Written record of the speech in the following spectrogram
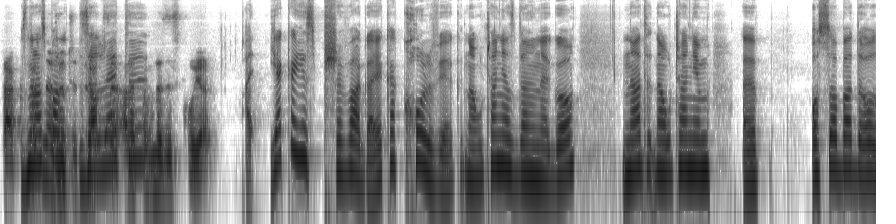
tak, Znalazł pewne rzeczy tracę, zalety... ale pewne zyskuję. A jaka jest przewaga, jakakolwiek nauczania zdalnego nad nauczaniem osoba do,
